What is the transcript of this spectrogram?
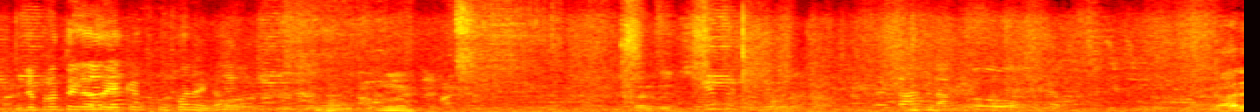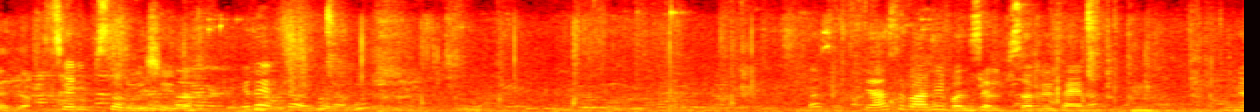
म्हणजे प्रत्येकाचं एक एक कुपन आहे का? सेल्फ? हे असं भारी पण सेल्फ सर्व्हिस आहे ना. तुम्ही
